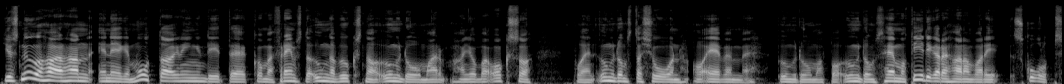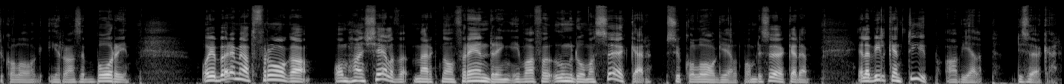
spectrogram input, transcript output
Just nu har han en egen mottagning dit det kommer främst då unga vuxna och ungdomar. Han jobbar också på en ungdomsstation och även med ungdomar på ungdomshem och tidigare har han varit skolpsykolog i Raseborg. Och jag börjar med att fråga om han själv märkt någon förändring i varför ungdomar söker psykologhjälp, om de söker det, eller vilken typ av hjälp de söker.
